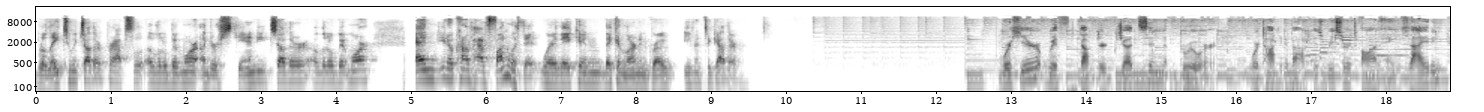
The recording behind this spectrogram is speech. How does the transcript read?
relate to each other perhaps a little bit more, understand each other a little bit more, and you know, kind of have fun with it, where they can they can learn and grow even together. We're here with Dr. Judson Brewer. We're talking about his research on anxiety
